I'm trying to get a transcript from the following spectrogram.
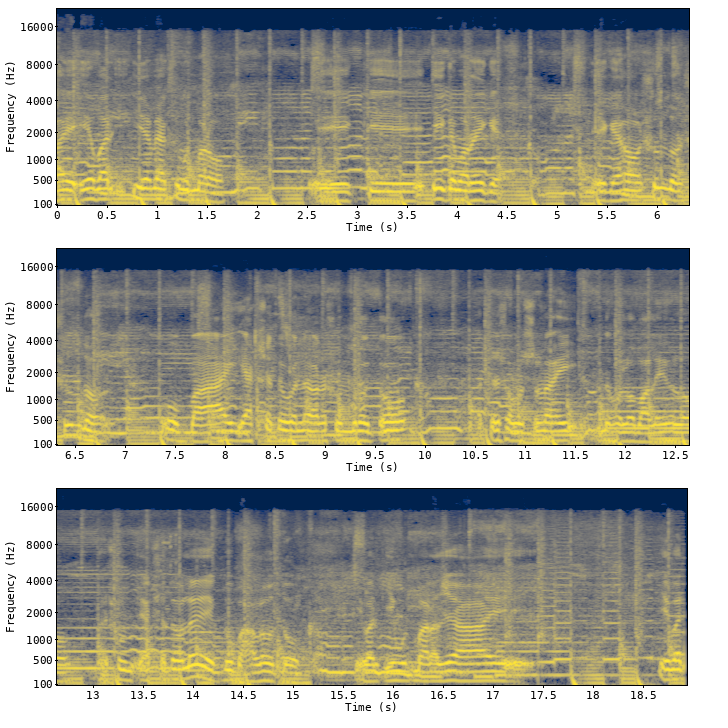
ভাই, এবার ইয়ে ম্যাক্স রিমোট মারো। একে একে মারো, একে। একে হ্যাঁ সুন্দর সুন্দর। ও ভাই, একসাথে হলে আরও সুন্দর হতো আচ্ছা সমস্যা নাই। হলো, ভালোই হলো। একসাথে হলে একটু ভালো হতো। এবার কি ইমুট মারা যায়? এবার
